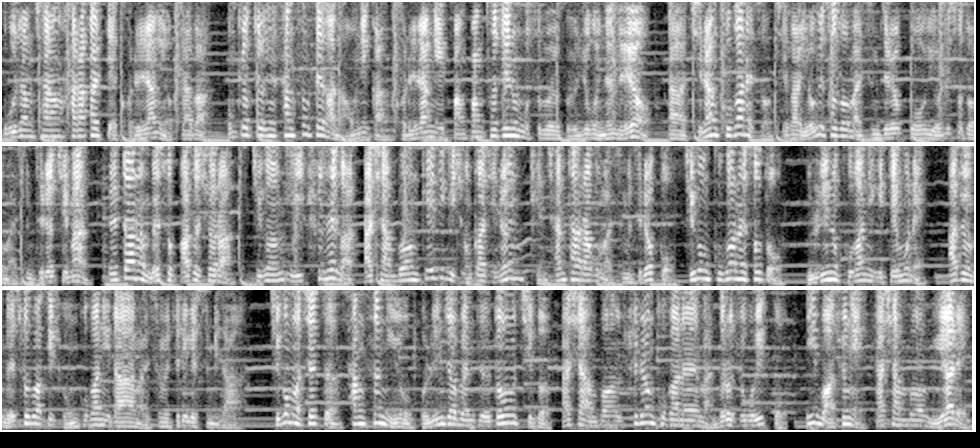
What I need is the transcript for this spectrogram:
구구장창 하락할 때 거래량이 없다가 본격적인 상승세가 나오니까 거래량이 빵빵 터지는 모습을 보여주고 있는데요. 자, 지난 구간에서 제가 여기서도 말씀드렸고 여기서도 말씀드렸지만 일단은 매수 받으셔라. 지금 이 추세가 다시 한번 깨지기 전까지는 괜찮다라고 말씀을 드렸고 지금 구간에서도 눌리는 구간이기 때문에 아주 매수받기 좋은 구간이다 말씀을 드리겠습니다. 지금 어쨌든 상승 이후 볼린저 밴드도 지금 다시 한번 수렴 구간을 만들어주고 있고 이 와중에 다시 한번 위아래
